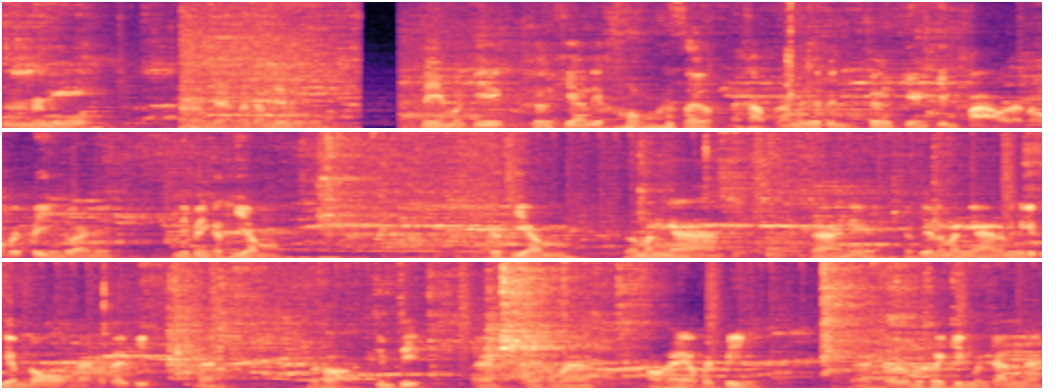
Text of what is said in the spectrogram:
อืมไม่หมูเออเนี่ยก็จะมีหมู นี่เมื่อกี้เครื่องเคียงที่เขามาเสิร์ฟนะครับแล้วไม่ใช่เป็นเครื่องเคียงกินเปล่าแล้วต้องเอาไปปิ้งด้วยนี่อันนี่เป็นกระเทียม กระเทียมน้ำมันงาอ่านี่กระเทียมน้ำมันงาแล้วไม่ใช่กระเทียมดองนะเข้าใจผิดนะแล้วก็กิมจินะเนี่ยเอามาเขาให้เอาไปปิ้งนะเออไม่เคยกินเหมือนกันนะ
